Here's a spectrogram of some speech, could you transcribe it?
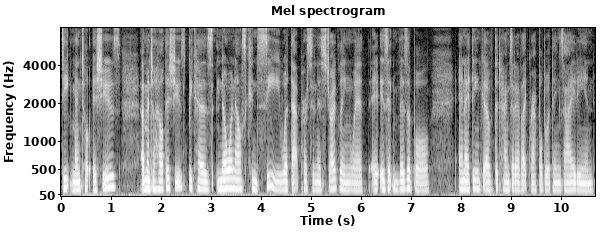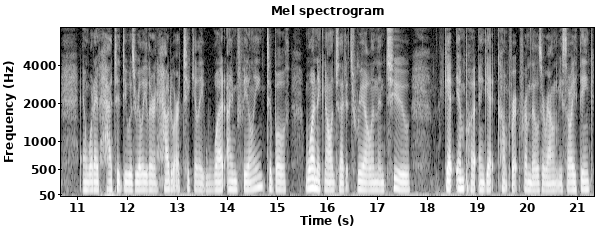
deep mental issues, uh, mental health issues, because no one else can see what that person is struggling with. It isn't visible. And I think of the times that I've like grappled with anxiety and and what I've had to do is really learn how to articulate what I'm feeling to both one acknowledge that it's real and then two get input and get comfort from those around me. So I think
